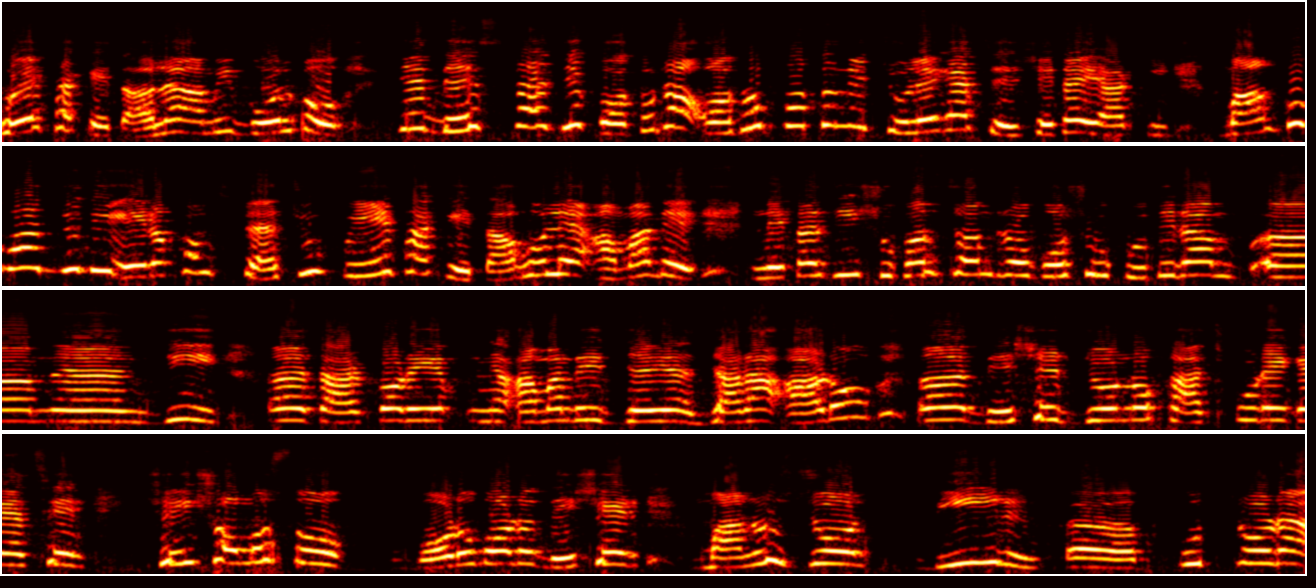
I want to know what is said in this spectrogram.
হয়ে থাকে তাহলে আমি বলব যে দেশটা যে কতটা অধঃপতনে চলে গেছে সেটাই আর কি। মাংস ভাত যদি এরকম স্ট্যাচু পেয়ে থাকে তাহলে আমাদের নেতাজি সুভাষচন্দ্র বসু ক্ষুদিরাম জি তারপরে আমাদের যে যারা আরও আহ, দেশের জন্য কাজ করে গেছেন সেই সমস্ত বড় বড় দেশের মানুষজন, বীর পুত্ররা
